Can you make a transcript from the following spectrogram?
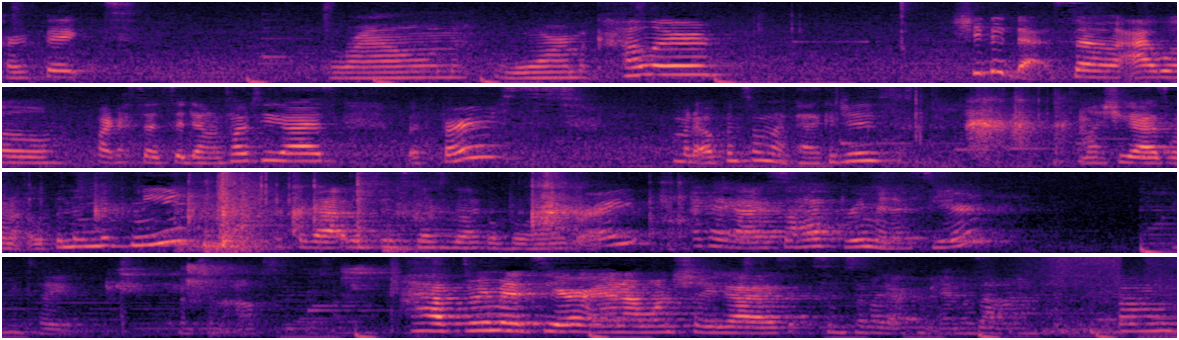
perfect brown, warm color she did that. So I will, like I said, sit down and talk to you guys. But first, I'm gonna open some of my packages. Unless you guys wanna open them with me. I forgot this is supposed to be like a vlog, right? Okay guys, so I have three minutes here. Let me tell you, I have three minutes here and I want to show you guys some stuff I got from Amazon. Um,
